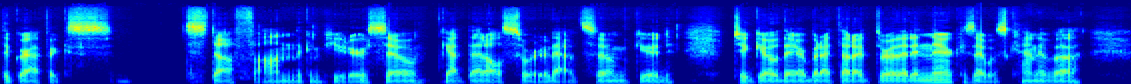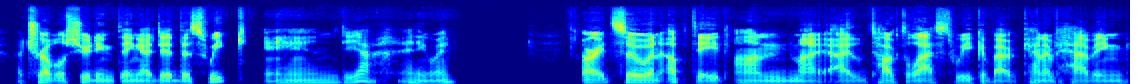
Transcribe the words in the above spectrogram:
the graphics stuff on the computer. So got that all sorted out. So I'm good to go there. But I thought I'd throw that in there because that was kind of a, a troubleshooting thing I did this week. And yeah, anyway. All right, so an update on my I talked last week about kind of having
